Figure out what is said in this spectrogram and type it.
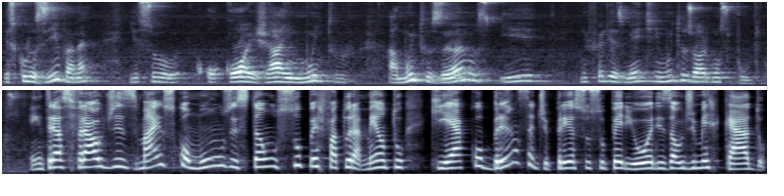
exclusiva, né? Isso ocorre já em muito, há muitos anos e, infelizmente, em muitos órgãos públicos. Entre as fraudes mais comuns estão o superfaturamento, que é a cobrança de preços superiores ao de mercado.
